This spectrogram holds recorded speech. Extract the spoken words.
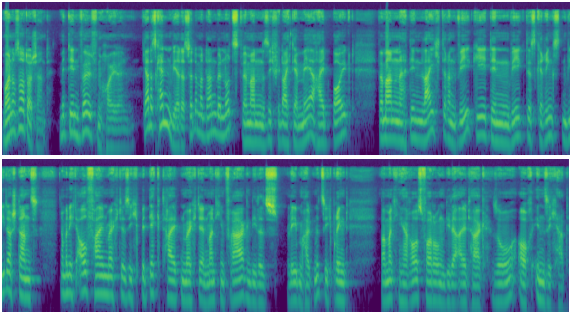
Moin aus Norddeutschland. Mit den Wölfen heulen. Ja, das kennen wir. Das wird immer dann benutzt, wenn man sich vielleicht der Mehrheit beugt, wenn man den leichteren Weg geht, den Weg des geringsten Widerstands, aber nicht auffallen möchte, sich bedeckt halten möchte in manchen Fragen, die das Leben halt mit sich bringt, bei manchen Herausforderungen, die der Alltag so auch in sich hat.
